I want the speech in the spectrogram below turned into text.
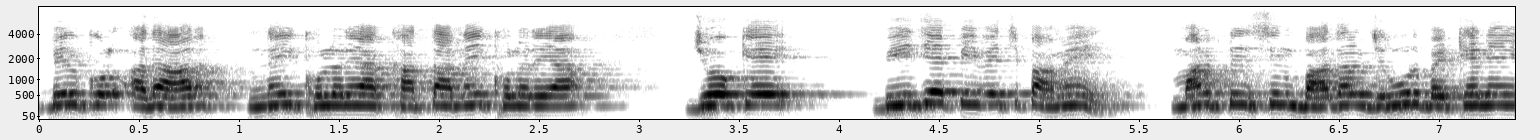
ਬਿਲਕੁਲ ਆਧਾਰ ਨਹੀਂ ਖੁੱਲ ਰਿਹਾ, ਖਾਤਾ ਨਹੀਂ ਖੁੱਲ ਰਿਹਾ, ਜੋ ਕਿ ਬੀਜੇਪੀ ਵਿੱਚ ਭਾਵੇਂ ਮਨਪ੍ਰੀਤ ਸਿੰਘ ਬਾਦਲ ਜ਼ਰੂਰ ਬੈਠੇ ਨੇ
